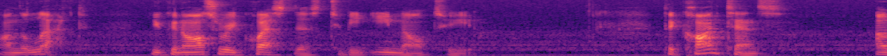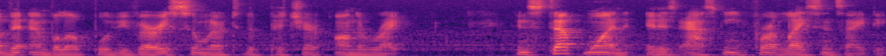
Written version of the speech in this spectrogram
on the left. You can also request this to be emailed to you. The contents of the envelope will be very similar to the picture on the right. In step one, it is asking for a license ID,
